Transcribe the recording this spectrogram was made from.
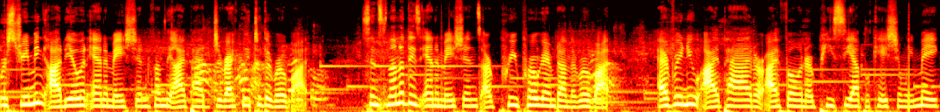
We're streaming audio and animation from the iPad directly to the robot. Since none of these animations are pre-programmed on the robot, Every new iPad or iPhone or PC application we make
